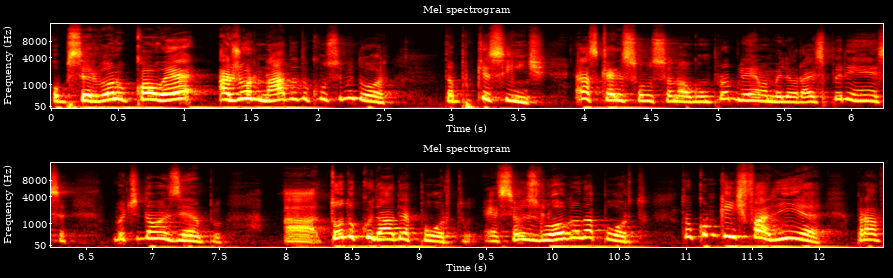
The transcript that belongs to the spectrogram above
observando qual é a jornada do consumidor. Então, porque é o seguinte, elas querem solucionar algum problema, melhorar a experiência. Vou te dar um exemplo. Ah, todo cuidado é Porto. Esse é o slogan da Porto. Então, como que a gente faria para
